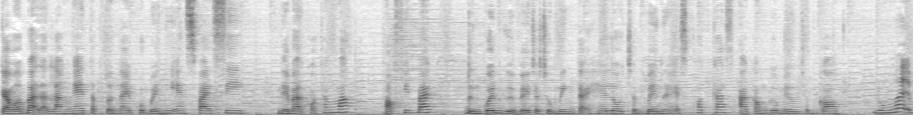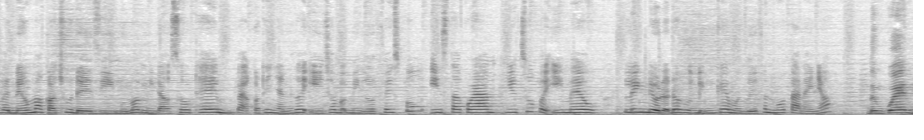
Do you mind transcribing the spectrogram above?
Cảm ơn bạn đã lắng nghe tập tuần này của Benny and Spicy. Nếu bạn có thắc mắc hoặc feedback, đừng quên gửi về cho chúng mình tại hello.bnspodcast.gmail.com Đúng vậy và nếu mà có chủ đề gì muốn bọn mình đào sâu thêm, bạn có thể nhắn gợi ý cho bọn mình ở Facebook, Instagram, YouTube và email. Link đều đã được đính kèm ở dưới phần mô tả này nhé. Đừng quên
